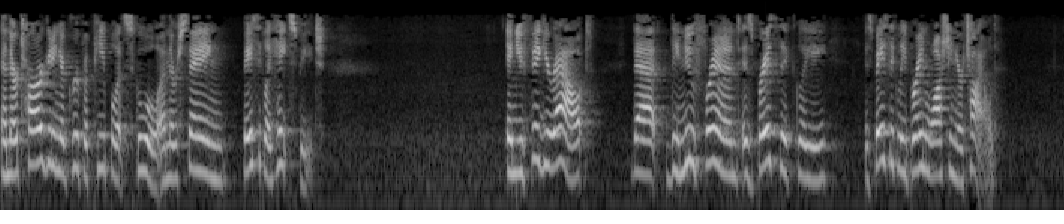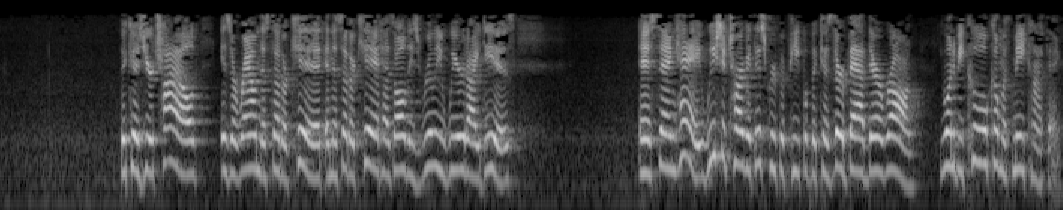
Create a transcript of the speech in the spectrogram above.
And they're targeting a group of people at school and they're saying basically hate speech. And you figure out that the new friend is basically, is basically brainwashing your child. Because your child is around this other kid and this other kid has all these really weird ideas and is saying, hey, we should target this group of people because they're bad, they're wrong. You want to be cool, come with me kind of thing.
